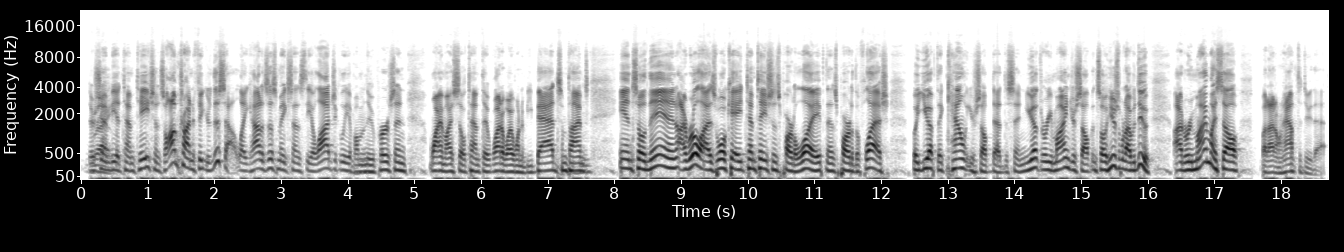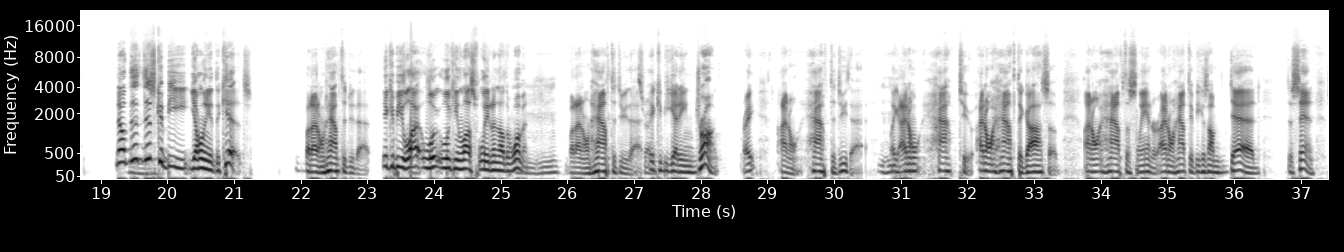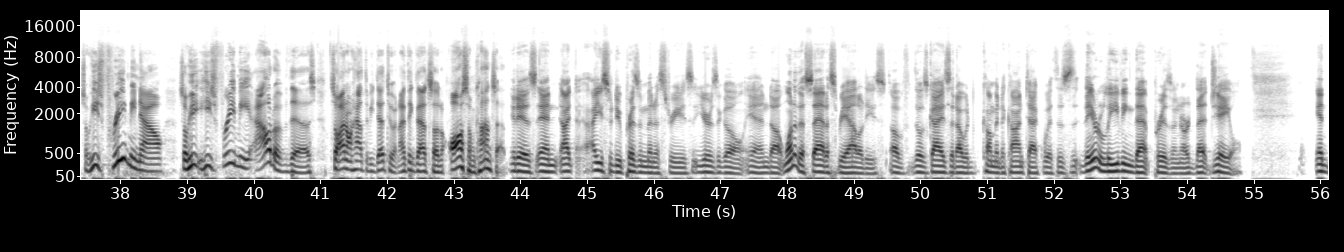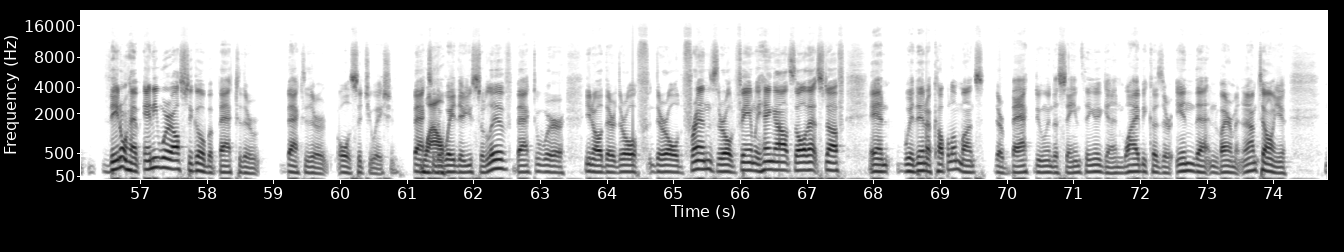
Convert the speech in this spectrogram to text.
There right. shouldn't be a temptation. So I'm trying to figure this out. Like, how does this make sense theologically? If I'm a new person, why am I still tempted? Why do I want to be bad sometimes? Mm-hmm. And so then I realized, well, okay, temptation is part of life, that's part of the flesh, but you have to count yourself dead to sin. You have to remind yourself. And so here's what I would do I'd remind myself, but I don't have to do that. Now, th- this could be yelling at the kids, but I don't have to do that. It could be lo- looking lustfully at another woman, mm-hmm. but I don't have to do that. Right. It could be getting drunk right? I don't have to do that. Mm-hmm. Like I don't have to. I don't have to gossip. I don't have to slander. I don't have to because I'm dead to sin. So he's freed me now. So he, he's freed me out of this. So I don't have to be dead to it. And I think that's an awesome concept. It is. And I, I used to do prison ministries years ago. And uh, one of the saddest realities of those guys that I would come into contact with is they're leaving that prison or that jail and they don't have anywhere else to go but back to their back to their old situation back wow. to the way they used to live back to where you know their their old their old friends their old family hangouts all that stuff and within a couple of months they're back doing the same thing again why because they're in that environment and i'm telling you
